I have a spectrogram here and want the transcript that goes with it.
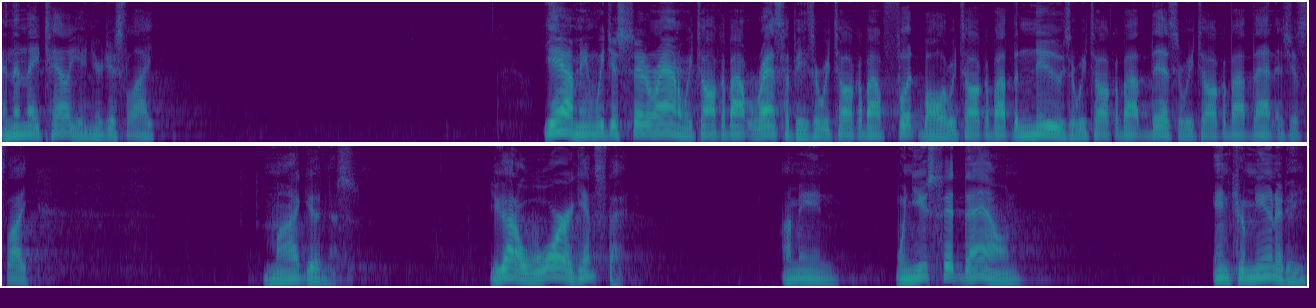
And then they tell you, and you're just like, Yeah, I mean, we just sit around and we talk about recipes, or we talk about football, or we talk about the news, or we talk about this, or we talk about that. It's just like, my goodness. You got a war against that. I mean, when you sit down in community,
